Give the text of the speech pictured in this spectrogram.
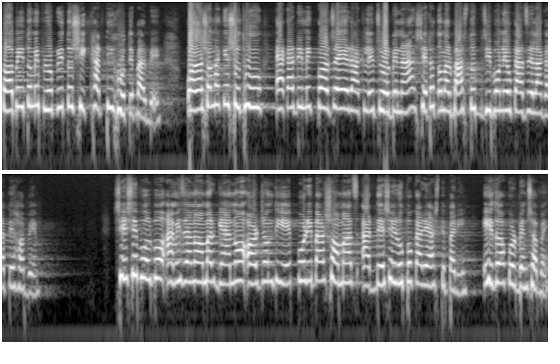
তবেই তুমি প্রকৃত শিক্ষার্থী হতে পারবে। পড়াশোনাকে শুধু একাডেমিক পর্যায়ে রাখলে চলবে না, সেটা তোমার বাস্তব জীবনেও কাজে লাগাতে হবে। শেষে বলব, আমি যেন আমার জ্ঞান অর্জন দিয়ে পরিবার, সমাজ আর দেশের উপকারে আসতে পারি। এই দোয়া করবেন সবাই।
